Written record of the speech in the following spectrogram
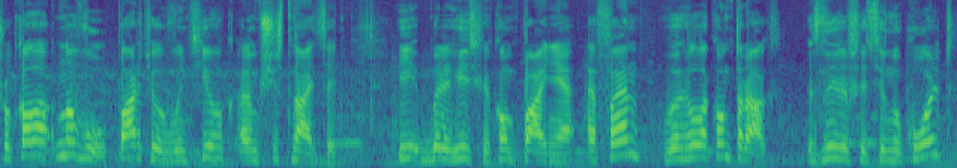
шукала нову партію гвинтівок М16, і бельгійська компанія FN виграла контракт, знизивши ціну Кольт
